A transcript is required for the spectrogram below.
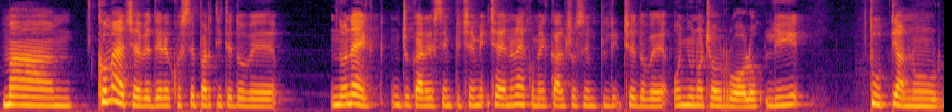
Ma mm, com'è cioè, vedere queste partite dove non è giocare semplicemente, cioè non è come il calcio semplice dove ognuno ha un ruolo, lì tutti hanno un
